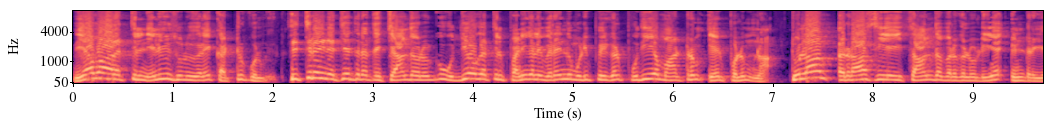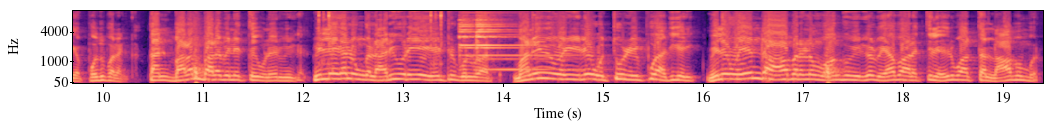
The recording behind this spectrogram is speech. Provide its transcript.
வியாபாரத்தில் நெளிவு சுழுவுகளை கற்றுக்கொள்வீர்கள். சித்திரை நட்சத்திரத்தை சார்ந்தவர்களுக்கு உத்தியோகத்தில் பணிகளை விரைந்து முடிப்பீர்கள். புதிய மாற்றம் ஏற்படும் நாள். துலாம் ராசியை சார்ந்தவர்களுடைய இன்றைய பொது பலன்கள் தன் பலம் பலவீனத்தை உணர்வீர்கள். பிள்ளைகள் உங்கள் அறிவுரையை ஏற்றுக்கொள்வார்கள். மனைவி வழியிலே ஒத்துழைப்பு அதிகரிக்கும். விலை உயர்ந்த ஆபரணம் வாங்குவீர்கள். வியாபாரத்தில் எதிர்பார்த்த லாபம் வரும்.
